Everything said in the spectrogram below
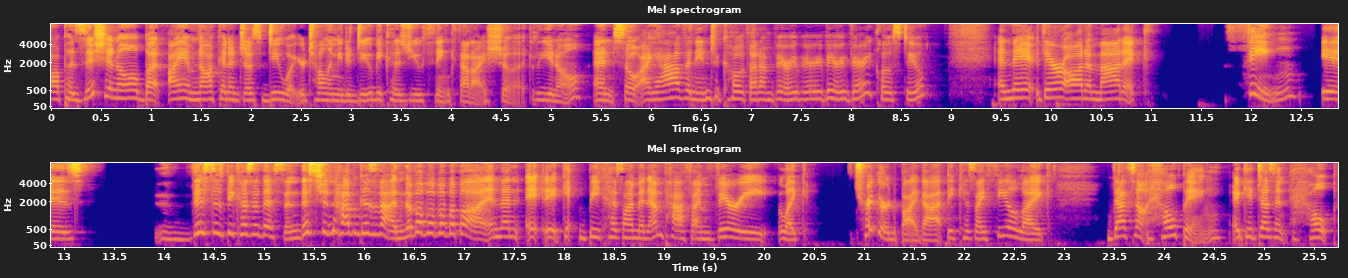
oppositional but i am not going to just do what you're telling me to do because you think that i should you know? And so i have an indigo that i'm very very very very close to. And they their automatic thing is this is because of this and this shouldn't happen because of that and blah blah blah blah blah and then it, it because i'm an empath i'm very like triggered by that because i feel like that's not helping. Like it doesn't help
